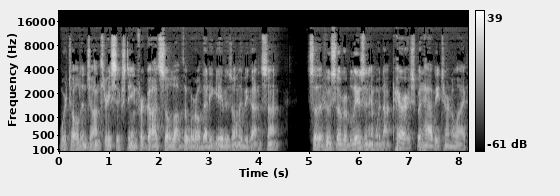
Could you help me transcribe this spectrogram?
We're told in John 3:16, "For God so loved the world that he gave his only begotten son, so that whosoever believes in him would not perish but have eternal life."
